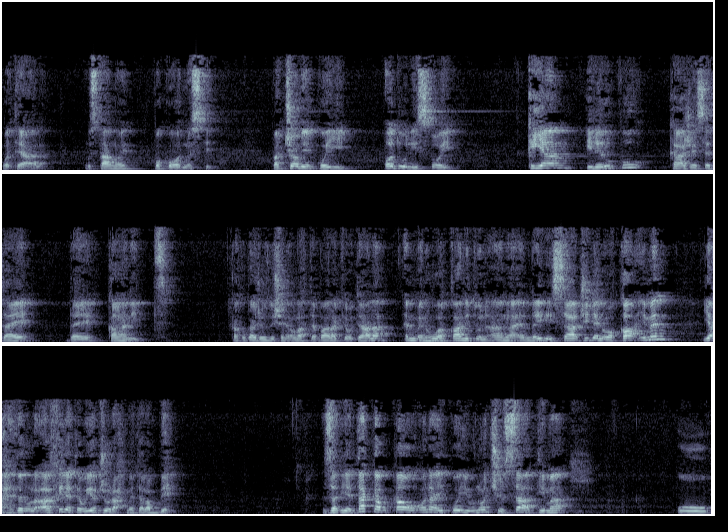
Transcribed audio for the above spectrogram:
o teala. U stalnoj pokornosti. Pa čovjek koji oduli svoj kijam ili ruku, kaže se da je da je kanit. Kako kaže uzvišeni Allah te barake o teala, emmen huwa kanitun ana el lejli sađiden wa qaimen jahderu la ahirete u jerđu rahmete rabbih. Zar je takav kao onaj koji u noću satima u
